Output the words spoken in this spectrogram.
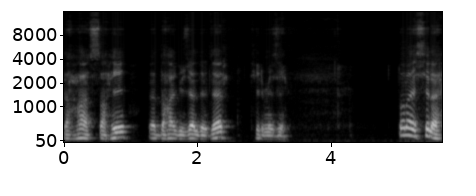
daha sahih ve daha güzeldir der Tirmizi. Dolayısıyla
